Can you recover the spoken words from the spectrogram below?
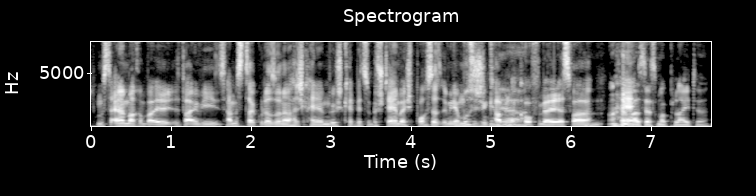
Ich musste einmal machen, weil es war irgendwie Samstag oder so, dann hatte ich keine Möglichkeit mehr zu bestellen, weil ich brauchte das irgendwie, dann musste ich ein Kabel Ja. da kaufen, weil das war. Dann Hä? war es erstmal pleite.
